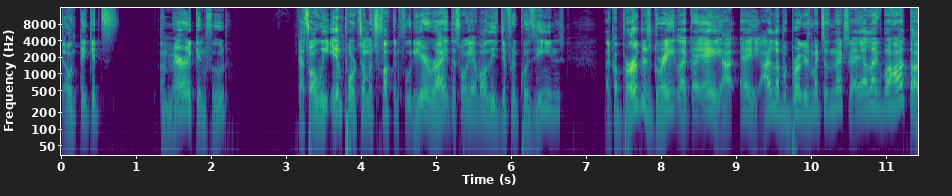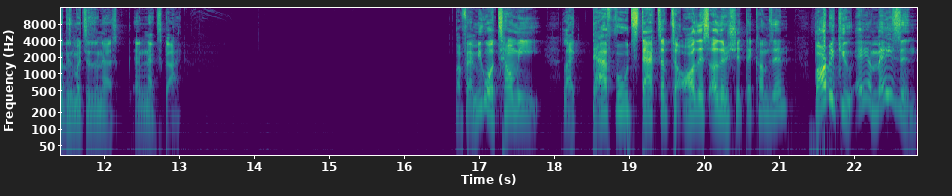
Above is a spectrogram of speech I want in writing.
don't think it's American food. That's why we import so much fucking food here, right? That's why we have all these different cuisines. Like a burger's great. Like hey, I, hey, I love a burger as much as the next guy. Hey, I like a hot dog as much as the next next guy. But fam, you gonna tell me like that food stacks up to all this other shit that comes in? Barbecue, hey, amazing.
